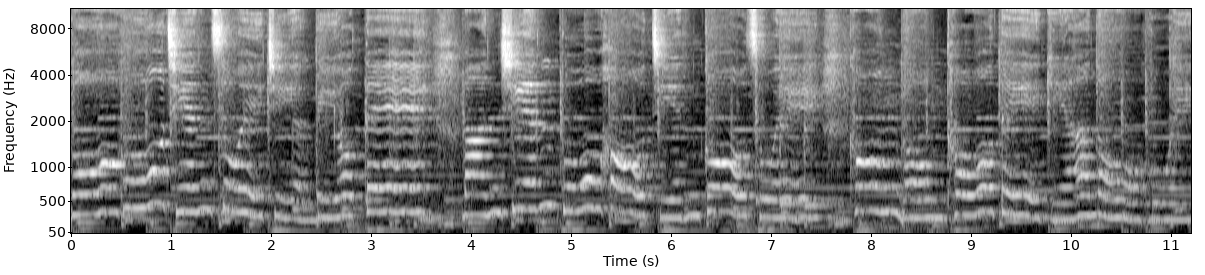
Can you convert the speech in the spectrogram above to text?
五千岁正庙地，万仙不好见过吹。土地行路回，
